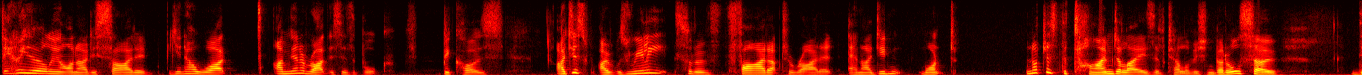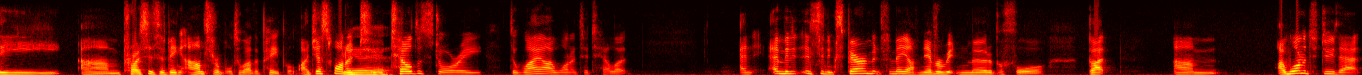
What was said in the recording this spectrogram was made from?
very early on, I decided, you know what, I'm going to write this as a book because I just I was really sort of fired up to write it, and I didn't want not just the time delays of television, but also the um, process of being answerable to other people. I just wanted Yeah. to tell the story the way I wanted to tell it, and I mean it's an experiment for me. I've never written murder before, but um, I wanted to do that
